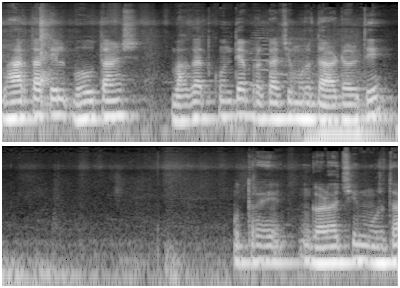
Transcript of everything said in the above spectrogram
भारतातील बहुतांश भागात कोणत्या प्रकारची मृदा आढळते? उत्तर आहे गळाची मूर्धा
